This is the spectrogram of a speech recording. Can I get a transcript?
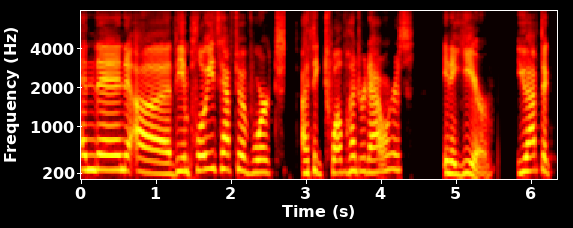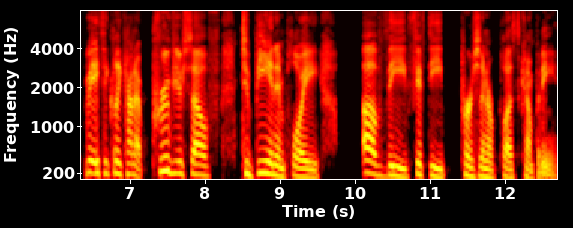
and then uh the employees have to have worked I think 1200 hours in a year you have to basically kind of prove yourself to be an employee of the 50 person or plus company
